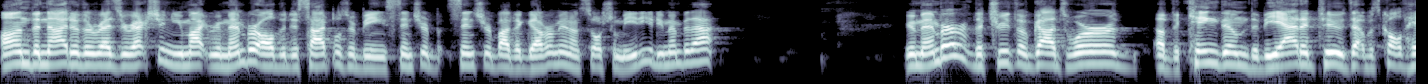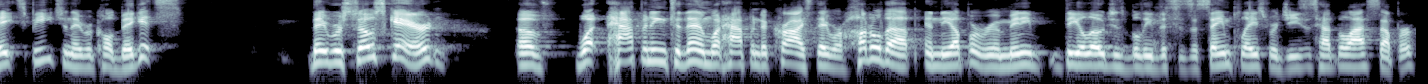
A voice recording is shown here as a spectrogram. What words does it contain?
On the night of the resurrection, you might remember all the disciples are being censored, censored by the government on social media. Do you remember that? Remember the truth of God's word, of the kingdom, the Beatitudes, that was called hate speech, and they were called bigots. They were so scared of what happening to them, what happened to Christ. They were huddled up in the upper room. Many theologians believe this is the same place where Jesus had the Last Supper.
